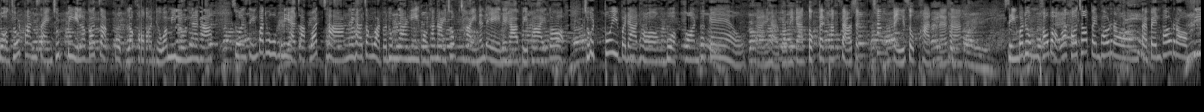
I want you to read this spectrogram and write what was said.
บวกชุดพันแสงชุดปี แล้วก็จากกบละครถือว่ามีลุ้นนะคะ ส่วนสิงห์ปทุมเนี่ยจากวัดช้างนะคะ จังหวัดปทุมธานีของทนายโชคชัยนั่นเองนะคะฝีพายก็ชุดปุ้ยประดาทอง บวกพรพระแก้วใช่ค่ะก็มีการตกแต่งทัก ษะจากช่างตีสุพรรณนะคะ สิงห์ปทุมเขาบอกว่าเขาชอบเป็นพระรอง แต่เป็นพระรองที่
